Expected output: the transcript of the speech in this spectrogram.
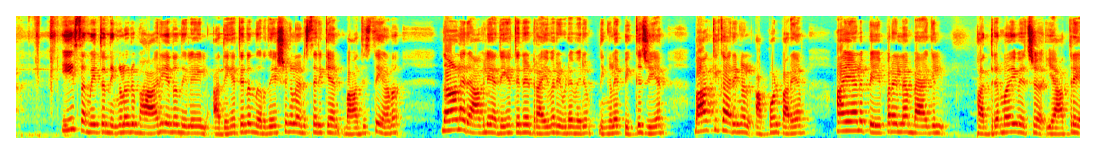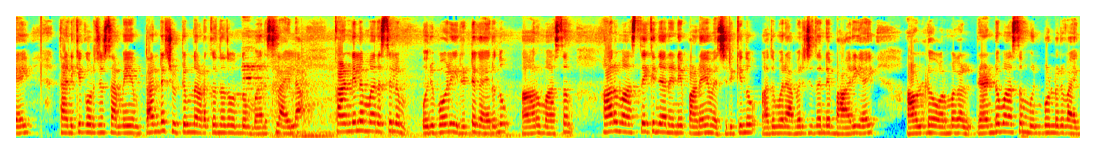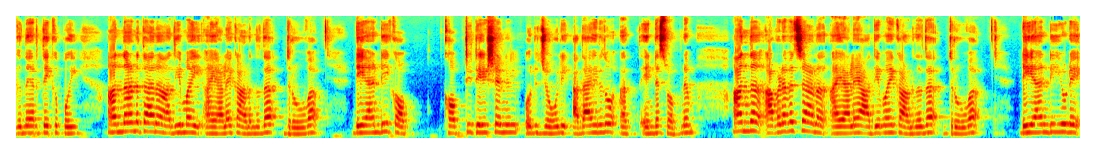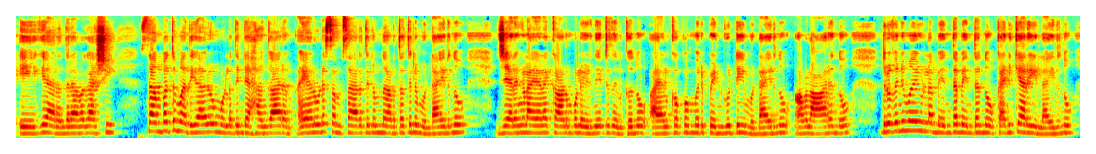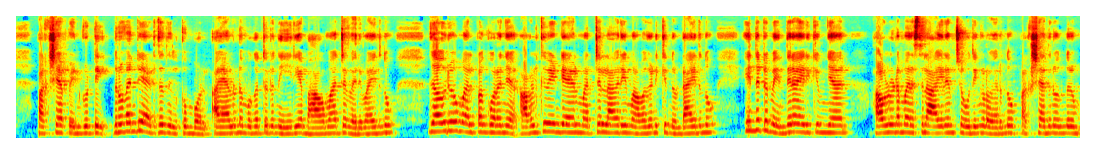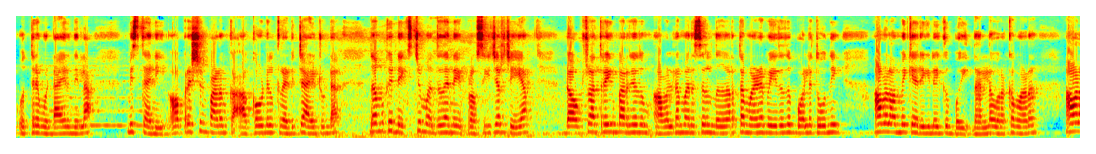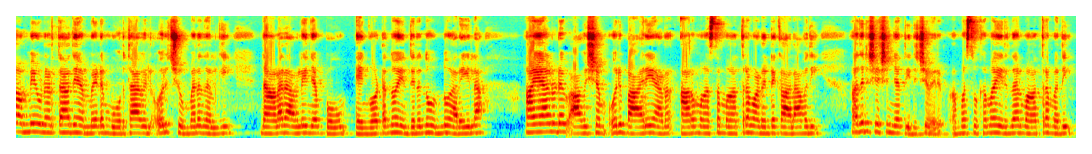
ഈ സമയത്ത് നിങ്ങളൊരു ഭാര്യ എന്ന നിലയിൽ അദ്ദേഹത്തിന്റെ നിർദ്ദേശങ്ങൾ അനുസരിക്കാൻ ബാധ്യസ്ഥയാണ്. നാളെ രാവിലെ അദ്ദേഹത്തിന്റെ ഡ്രൈവർ ഇവിടെ വരും. നിങ്ങളെ പിക്ക് ചെയ്യാൻ. ബാക്കി കാര്യങ്ങൾ അപ്പോൾ പറയാം. അയാൾ പേപ്പറെല്ലാം ബാഗിൽ ഭദ്രമായി വെച്ച് യാത്രയായി. തനിക്ക് കുറച്ച് സമയം. തന്റെ ചുറ്റും നടക്കുന്നതൊന്നും മനസ്സിലായില്ല. കണ്ണിലും മനസ്സിലും ഒരുപോലെ ഇരുട്ട് കയറുന്നു. ആറുമാസം ആറുമാസത്തേക്ക് ഞാൻ എന്നെ പണയം വച്ചിരിക്കുന്നു. അതും ഒരു അപരിചിതന്റെ ഭാര്യയായി. അവളുടെ ഓർമ്മകൾ രണ്ടു മാസം മുൻപുള്ളൊരു വൈകുന്നേരത്തേക്ക് പോയി. അന്നാണ് താൻ ആദ്യമായി അയാളെ കാണുന്നത്. ധ്രുവ. ഡിയാൻഡി കോപ് കോപ്റ്റിറ്റേഷനിൽ ഒരു ജോലി. അതായിരുന്നു എന്റെ സ്വപ്നം. അന്ന് അവിടെ വെച്ചാണ് അയാളെ ആദ്യമായി കാണുന്നത് ധ്രുവ. ഡി ആൻഡ് ഡിയുടെ ഏക അനന്തരാവകാശി. സമ്പത്തും അധികാരവും ഉള്ളതിന്റെ അഹങ്കാരം അയാളുടെ സംസാരത്തിലും നടത്തത്തിലും ഉണ്ടായിരുന്നു. ജനങ്ങൾ അയാളെ കാണുമ്പോൾ എഴുന്നേറ്റ് നിൽക്കുന്നു. അയാൾക്കൊപ്പം ഒരു പെൺകുട്ടിയും ഉണ്ടായിരുന്നു. അവൾ ആരെന്നോ ധ്രുവനുമായുള്ള ബന്ധം എന്തെന്നോ കനിക്കറിയില്ലായിരുന്നു. പക്ഷേ ആ പെൺകുട്ടി ധ്രുവന്റെ അടുത്ത് നിൽക്കുമ്പോൾ അയാളുടെ മുഖത്തൊരു നേരിയ ഭാവമാറ്റം വരുമായിരുന്നു. ഗൗരവം അല്പം കുറഞ്ഞ് അവൾക്ക് വേണ്ടി അയാൾ മറ്റെല്ലാവരെയും അവഗണിക്കുന്നുണ്ടായിരുന്നു. എന്നിട്ടും എന്തിനായിരിക്കും ഞാൻ? അവളുടെ മനസ്സിൽ ആയിരം ചോദ്യങ്ങൾ ഉയർന്നു. പക്ഷെ അതിനൊന്നിനും ഉത്തരമുണ്ടായിരുന്നില്ല. മിസ് കനി ഓപ്പറേഷൻ പണം അക്കൗണ്ടിൽ ക്രെഡിറ്റ് ആയിട്ടുണ്ട്. നമുക്ക് നെക്സ്റ്റ് മന്ത് തന്നെ പ്രൊസീജിയർ ചെയ്യാം. ഡോക്ടർ അത്രയും പറഞ്ഞതും അവളുടെ മനസ്സിൽ നേർത്ത മഴ പെയ്തതുപോലെ തോന്നി. അവൾ അമ്മയ്ക്ക് അരികിലേക്ക് പോയി. നല്ല ഉറക്കമാണ്. അവൾ അമ്മയെ ഉണർത്താതെ അമ്മയുടെ മൂർധാവിൽ ഒരു ചുംബനം നൽകി. നാളെ രാവിലെ ഞാൻ പോവും. എങ്ങോട്ടെന്നോ എന്തിനെന്നോ ഒന്നും അറിയില്ല. അയാളുടെ ആവശ്യം ഒരു ഭാര്യയാണ്. ആറുമാസം മാത്രമാണ് എന്റെ കാലാവധി. അതിനുശേഷം ഞാൻ തിരിച്ചു വരും. അമ്മ സുഖമായിരുന്നാൽ മാത്രം മതി.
